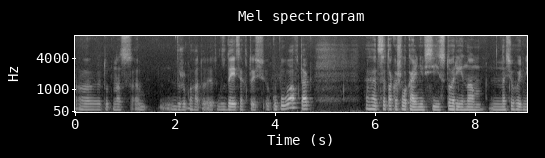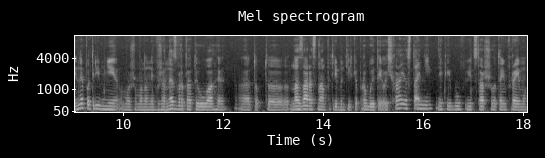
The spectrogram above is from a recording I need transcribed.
Е, Тут у нас е, дуже багато, е, здається, хтось купував, так. Е, Це також локальні всі історії нам на сьогодні не потрібні, можемо на них вже не звертати уваги. Е, Тобто на зараз нам потрібно тільки пробити ось хай останній, який був від старшого таймфрейму.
